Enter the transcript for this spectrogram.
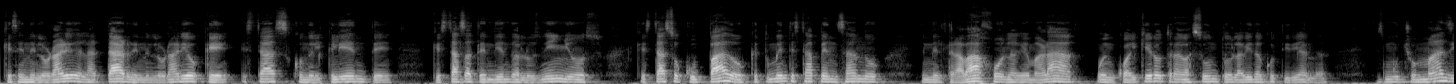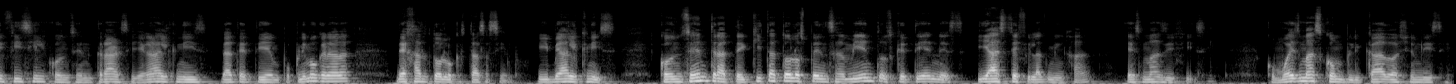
que es en el horario de la tarde, en el horario que estás con el cliente, que estás atendiendo a los niños, que estás ocupado, que tu mente está pensando en el trabajo, en la Gemara o en cualquier otro asunto de la vida cotidiana, es mucho más difícil concentrarse, llegar al CNIS, date tiempo. Primero que nada, deja todo lo que estás haciendo y ve al CNIS. Concéntrate, quita todos los pensamientos que tienes y hazte filat minja. Es más difícil. Como es más complicado, Hashem dice,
